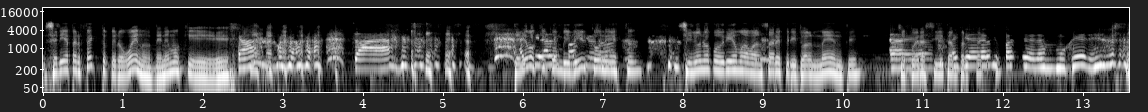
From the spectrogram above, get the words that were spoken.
sería perfecto, pero bueno, tenemos que... tenemos que, convivir con esto, si no, no podríamos avanzar espiritualmente, si fuera así tan perfecto. hay Que espacio de las mujeres.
